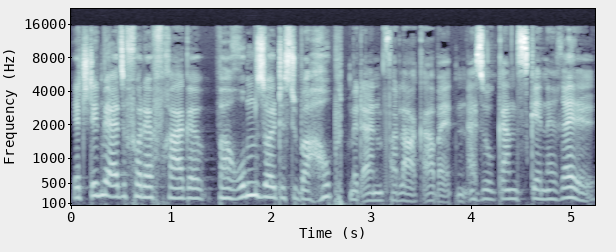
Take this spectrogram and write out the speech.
Jetzt stehen wir also vor der Frage, warum solltest du überhaupt mit einem Verlag arbeiten? Also ganz generell.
